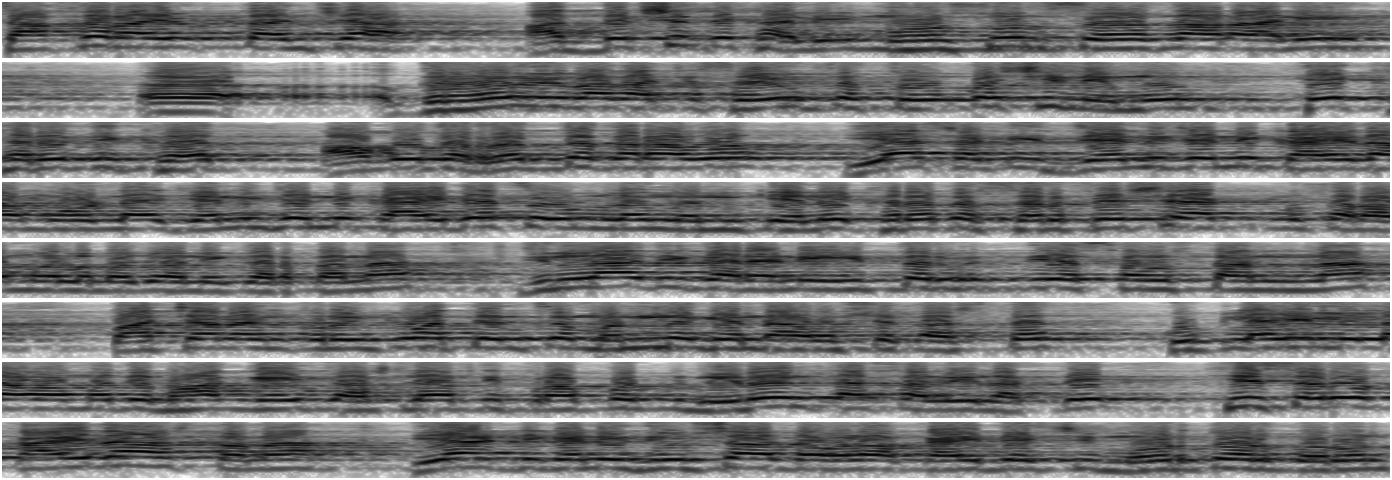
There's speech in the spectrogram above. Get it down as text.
साखर आयुक्तांच्या अध्यक्षतेखाली महसूल सहकार आणि गृह विभागाची संयुक्त चौकशी नेमून हे खरेदी खत अगोदर रद्द करावं. यासाठी ज्यांनी ज्यांनी कायदा मोडलाय ज्यांनी ज्यांनी कायद्याचं उल्लंघन केलंय खरं तर सरफेशी ऍक्टनुसार अंमलबजावणी करताना जिल्हाधिकाऱ्यांनी इतर वित्तीय संस्थांना पाचारण करून किंवा त्यांचं म्हणणं घेणं आवश्यक असतं. कुठल्याही लिलावामध्ये भाग घ्यायचा असल्यावर ती प्रॉपर्टी निरंक असावी लागते. हे सर्व कायदा असताना या ठिकाणी दिवसा डवळा कायद्याची मोडतोड करून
